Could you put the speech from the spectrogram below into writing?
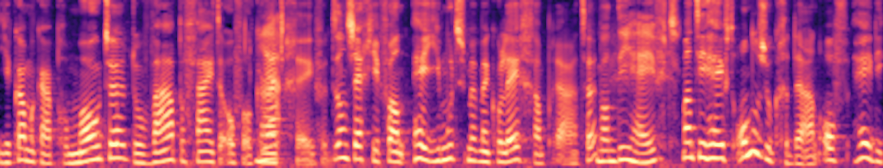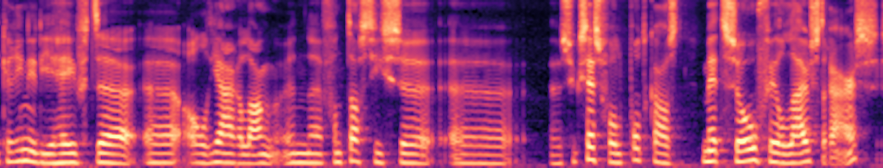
Je kan elkaar promoten door wapenfeiten over elkaar Ja. te geven. Dan zeg je van, hé, hey, je moet eens met mijn collega gaan praten. want die heeft... Want die heeft onderzoek gedaan. Of hé, hey, die Carine die heeft eh, eh, al jarenlang een eh, fantastische, succesvolle podcast met zoveel luisteraars.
